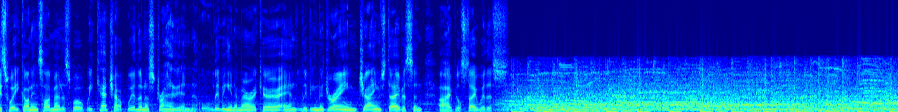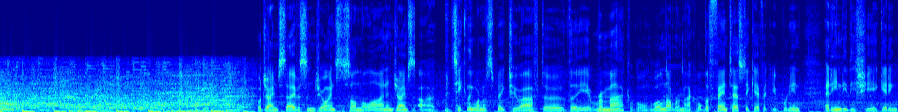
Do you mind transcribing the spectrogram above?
This week on Inside Motorsport, we catch up with an Australian living in America and living the dream, James Davison. I hope you'll stay with us. Well, James Davison joins us on the line, and James, I particularly want to speak to you after the remarkable, well, not remarkable, the fantastic effort you put in at Indy this year, getting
